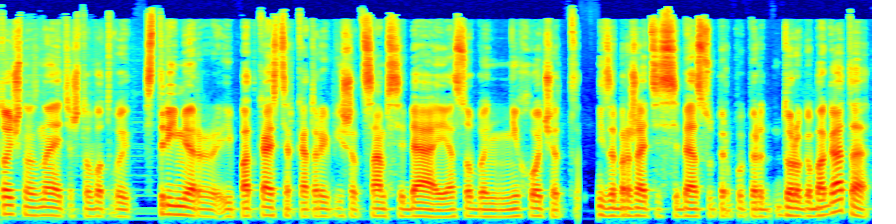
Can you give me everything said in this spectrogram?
точно знаете, что вот вы стример и подкастер, который пишет сам себя и особо не хочет изображать из себя супер-пупер дорого-богато,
